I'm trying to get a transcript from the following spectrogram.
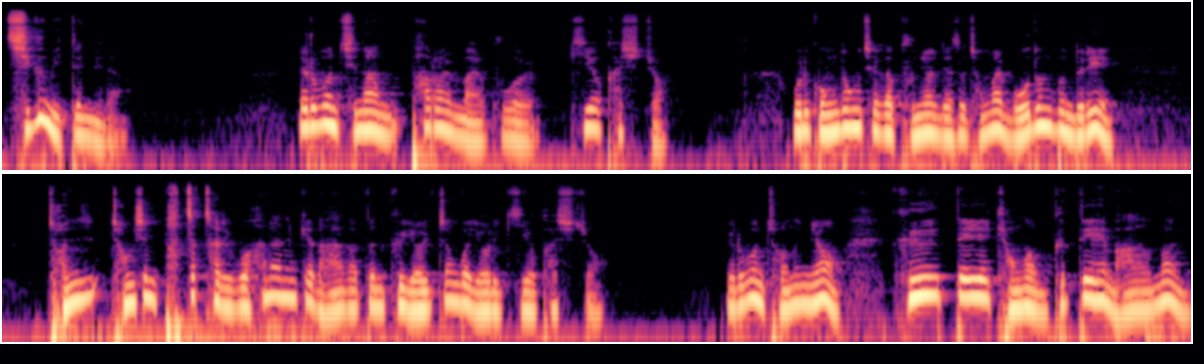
지금 이때입니다. 여러분 지난 8월 말 9월 기억하시죠? 우리 공동체가 분열돼서 정말 모든 분들이 전, 정신 바짝 차리고 하나님께 나아갔던 그 열정과 열이 기억하시죠? 여러분, 저는요, 그때의 경험, 그때의 마음은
